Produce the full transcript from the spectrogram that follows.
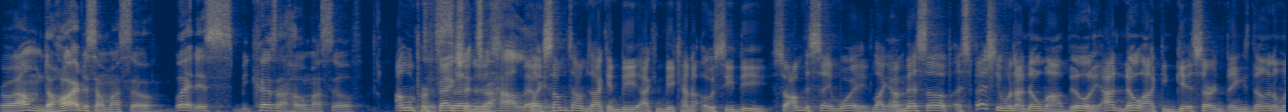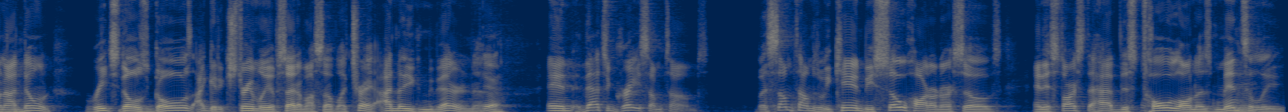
bro, I'm the hardest on myself. But it's because I hold myself. I'm a a perfectionist. high level. Like sometimes I can be I can be kind of OCD. So I'm the same way. Like I mess up, especially when I know my ability. I know I can get certain things done, and when I Mm-hmm. don't reach those goals, I get extremely upset at myself. Like Trey, I know you can be better than that. Yeah, And that's great sometimes. But sometimes we can be so hard on ourselves and it starts to have this toll on us mm-hmm. mentally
